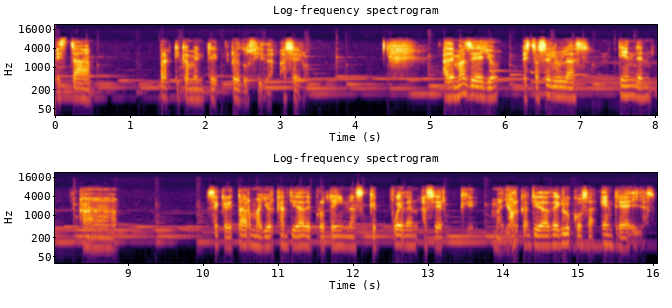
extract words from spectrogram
está prácticamente reducida a cero. Además de ello, estas células tienden a secretar mayor cantidad de proteínas que puedan hacer que mayor cantidad de glucosa entre ellas.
